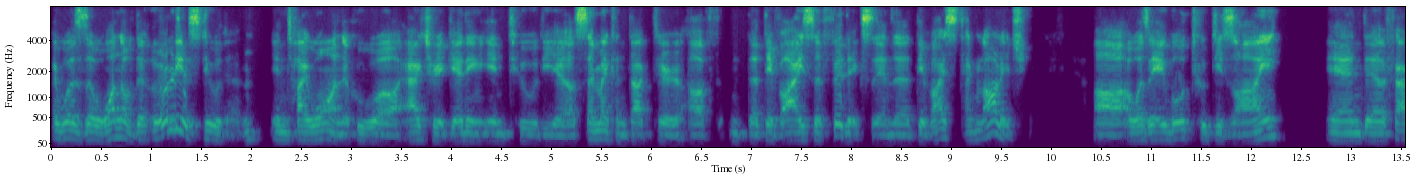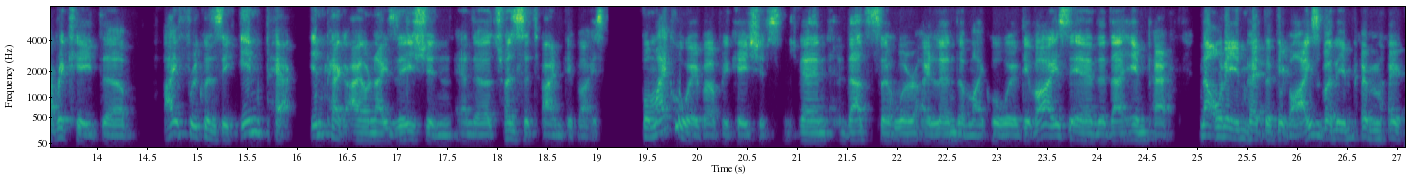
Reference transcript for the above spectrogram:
I was uh, one of the earliest students in Taiwan who are actually getting into the uh, semiconductor of the device physics and the device technology. Uh, I was able to design and uh, fabricate the high frequency impact impact ionization and the transit time device for microwave applications. Then that's uh, where I learned the microwave device, and that impact not only impact the device but impact my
